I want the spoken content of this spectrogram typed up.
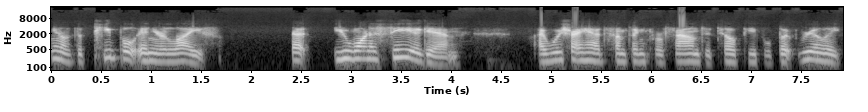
you know the people in your life you want to see again. I wish i had something profound to tell people but really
